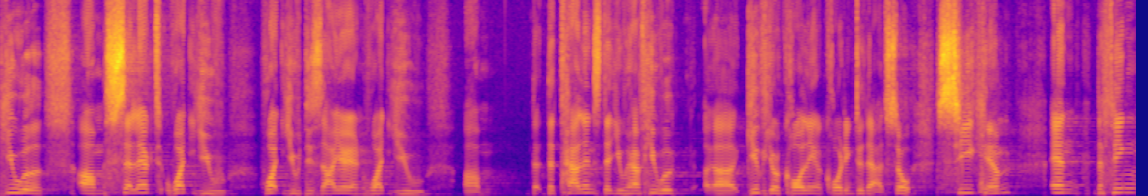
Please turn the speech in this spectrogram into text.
He will um, select what you, what you desire and what you, um, the, the talents that you have. He will uh, give your calling according to that. So seek Him. And the thing,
